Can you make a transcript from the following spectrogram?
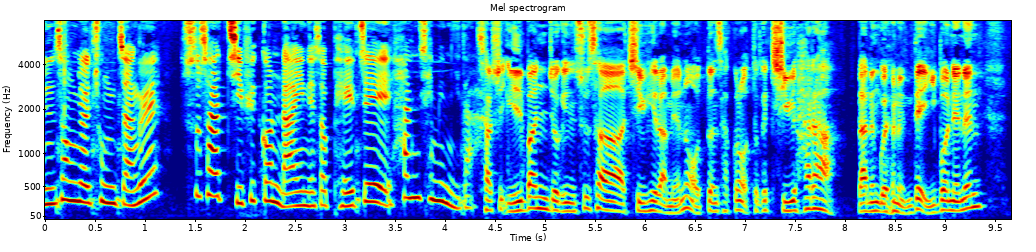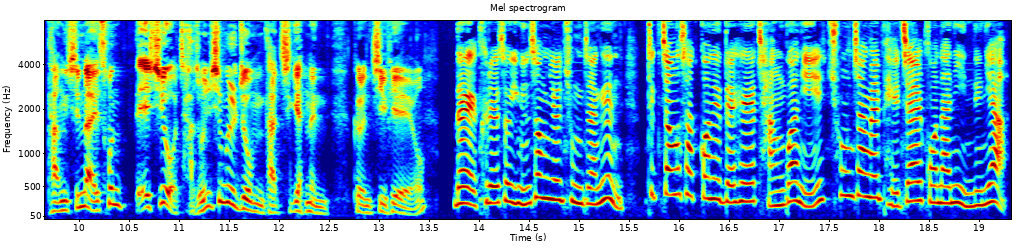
윤석열 총장을 수사 지휘권 라인에서 배제한 셈입니다. 사실 일반적인 수사 지휘라면 어떤 사건을 어떻게 지휘하라 라는 거였는데 이번에는 당신 아예 손 떼시오 자존심을 좀 다치게 하는 그런 지휘예요. 네, 그래서 윤석열 총장은 특정 사건에 대해 장관이 총장을 배제할 권한이 있느냐,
